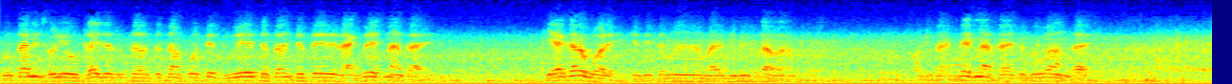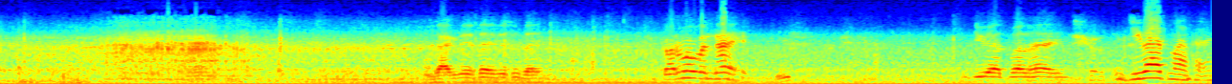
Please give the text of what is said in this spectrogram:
પોતાની છોડીઓ ઉઠાઈ જતું છતાં પોતે જુએ છતાં છતે રાગદ્વેષ ના થાય. કે ખરો પડે કે તમે મારી દીકરી ઉઠાવો. રાગદ્વેષ ના થાય તો ભગવાન થાય. રાગદ્વેષ થાય તો શું થાય? કર્મ બંધાય. જીવાત્મા થાય. જીવાત્મા થાય.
